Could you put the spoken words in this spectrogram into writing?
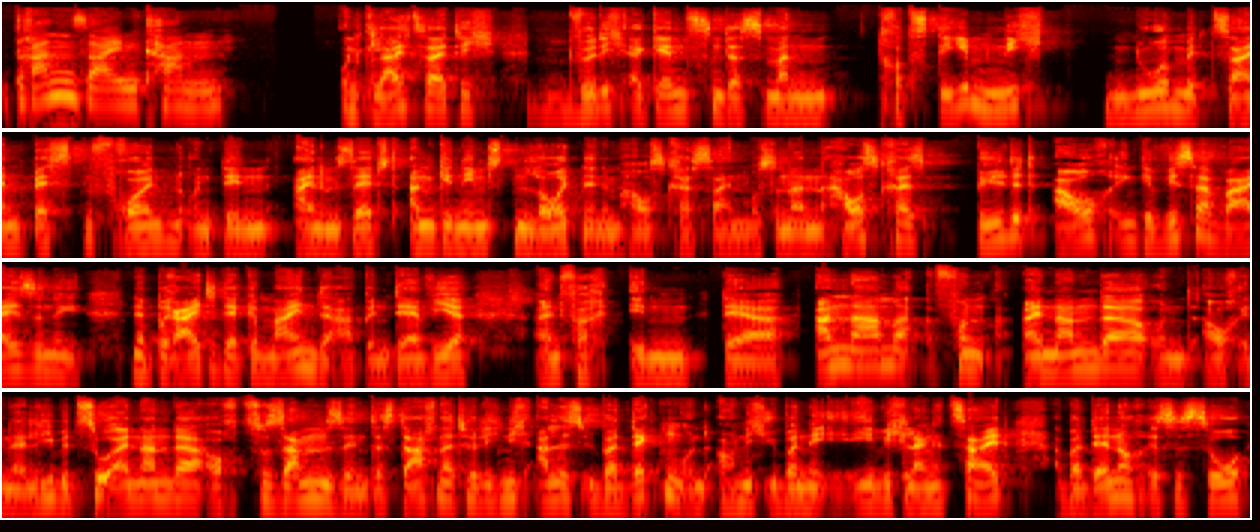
dran sein kann. Und gleichzeitig würde ich ergänzen, dass man trotzdem nicht nur mit seinen besten Freunden und den einem selbst angenehmsten Leuten in einem Hauskreis sein muss, sondern ein Hauskreis bildet auch in gewisser Weise eine, eine Breite der Gemeinde ab, in der wir einfach in der Annahme voneinander und auch in der Liebe zueinander auch zusammen sind. Das darf natürlich nicht alles überdecken und auch nicht über eine ewig lange Zeit, aber dennoch ist es so,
